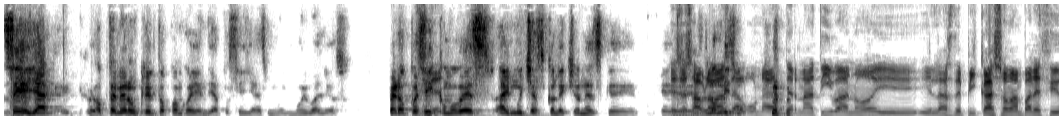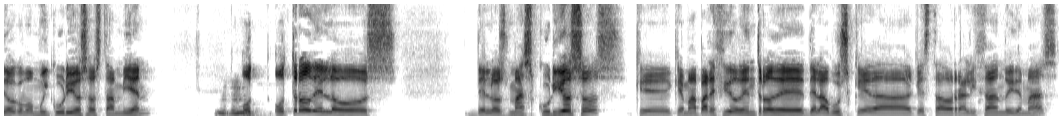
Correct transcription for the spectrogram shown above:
Sí, ya obtener un CryptoPunk hoy en día, pues sí, ya es muy, muy valioso. Pero pues sí, como ves, hay muchas colecciones que... Eso es, hablabas de alguna alternativa, ¿no? Y, las de Picasso me han parecido como muy curiosos también. otro de los, de los más curiosos que, me ha parecido dentro de, la búsqueda que he estado realizando y demás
